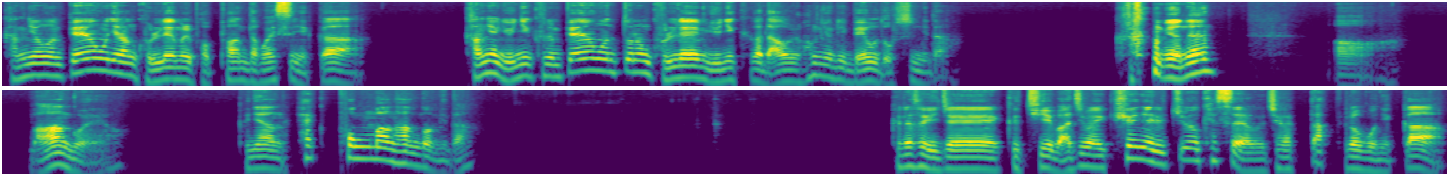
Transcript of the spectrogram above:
강령은 뼈영혼이랑 골렘을 버프한다고 했으니까 강령 유니크는 뼈영혼 또는 골렘 유니크가 나올 확률이 매우 높습니다. 그러면은 어 망한 거예요. 그냥 핵 폭망한 겁니다. 그래서 이제 그 뒤에 마지막에 Q&A를 쭉 했어요. 제가 딱 들어보니까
